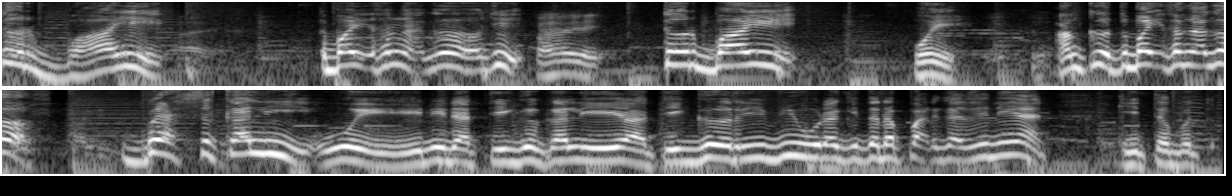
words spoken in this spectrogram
Terbaik. Terbaik sangat ke, cik? Baik. Terbaik. Woi, Angka terbaik sangat ke? Best sekali. Woi, ini dah tiga kali lah. Tiga review dah kita dapat dekat sini kan. Kita betul.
